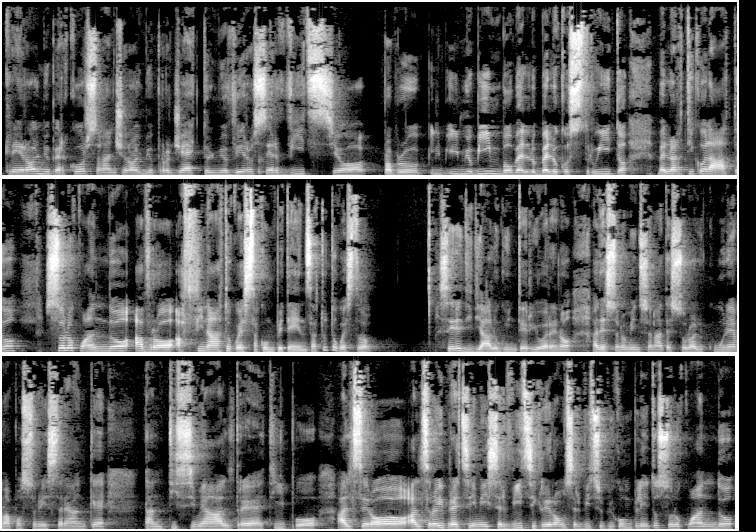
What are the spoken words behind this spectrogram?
creerò il mio percorso, lancerò il mio progetto, il mio vero servizio, proprio il, il mio bimbo bello, bello costruito, bello articolato, solo quando avrò affinato questa competenza. Tutto questo serie di dialogo interiore, no? Adesso ne ho menzionate solo alcune, ma possono essere anche tantissime altre, tipo alzerò, alzerò, i prezzi dei miei servizi, creerò un servizio più completo solo quando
